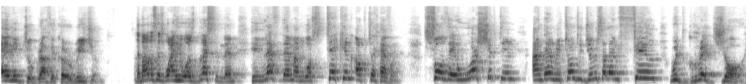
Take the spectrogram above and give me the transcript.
any geographical region. The Bible says, while he was blessing them, he left them and was taken up to heaven. So they worshiped him and then returned to Jerusalem filled with great joy.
